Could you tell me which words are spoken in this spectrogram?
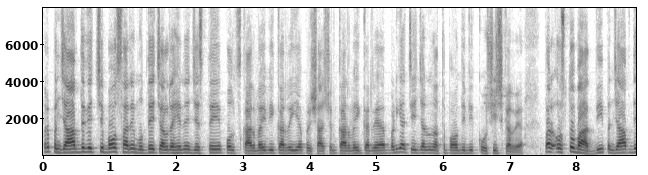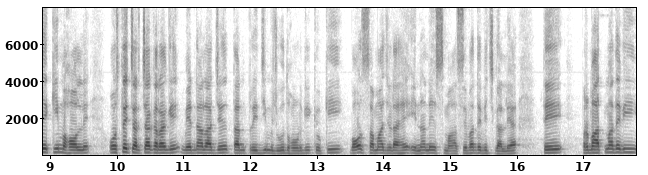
ਪਰ ਪੰਜਾਬ ਦੇ ਵਿੱਚ ਬਹੁਤ ਸਾਰੇ ਮੁੱਦੇ ਚੱਲ ਰਹੇ ਨੇ, ਜਿਸ ਤੇ ਪੁਲਿਸ ਕਾਰਵਾਈ ਵੀ ਕਰ ਰਹੀ ਹੈ, ਪ੍ਰਸ਼ਾਸਨ ਕਾਰਵਾਈ ਕਰ ਰਿਹਾ, ਬੜੀਆਂ ਚੀਜ਼ਾਂ ਨੂੰ ਨੱਥ ਪਾਉਣ ਦੀ ਵੀ ਕੋਸ਼ਿਸ਼ ਕਰ ਰਿਹਾ। ਪਰ ਉਸ ਤੋਂ ਬਾਅਦ ਵੀ ਪੰਜਾਬ ਦੇ ਕੀ ਮਾਹੌਲ ਨੇ, ਉਸ ਤੇ ਚਰਚਾ ਕਰਾਂਗੇ। ਮੇਰੇ ਨਾਲ ਅੱਜ ਤਨਪ੍ਰੀਤ ਜੀ ਮੌਜੂਦ ਹੋਣਗੇ, ਕਿਉਂਕਿ ਬਹੁਤ ਸਮਾਂ ਜਿਹੜਾ ਹੈ, ਇਹਨਾਂ ਨੇ ਸਮਾਜ ਸੇਵਾ ਦੇ ਵਿੱਚ ਗੱਲ ਗੱਲਿਆ ਤੇ ਪਰਮਾਤਮਾ ਦੇ ਵੀ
